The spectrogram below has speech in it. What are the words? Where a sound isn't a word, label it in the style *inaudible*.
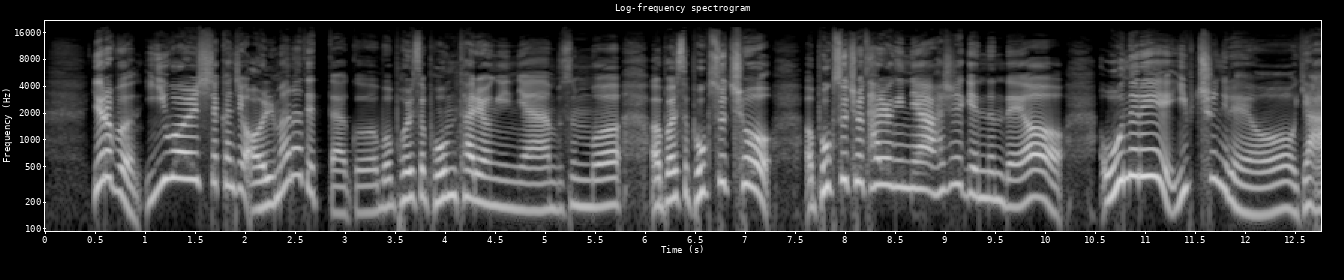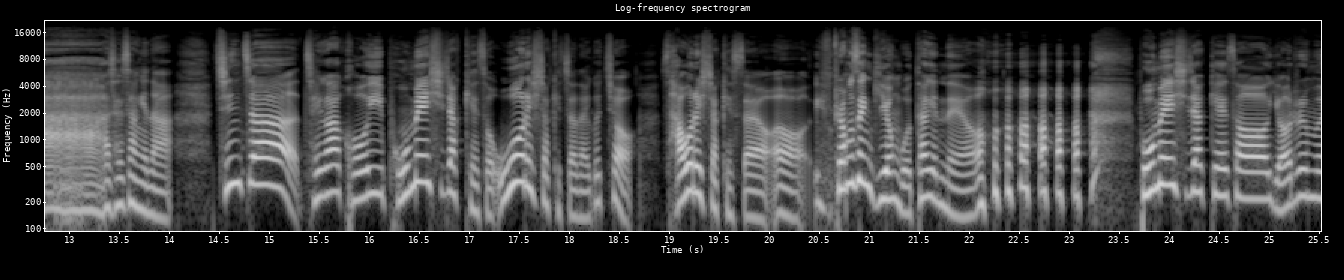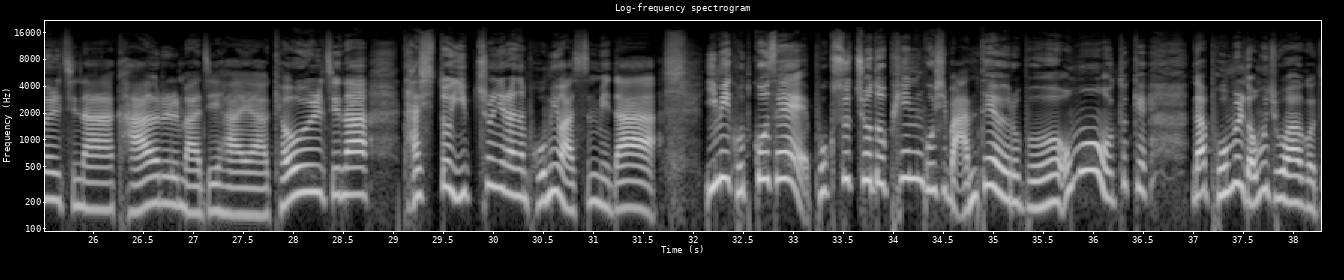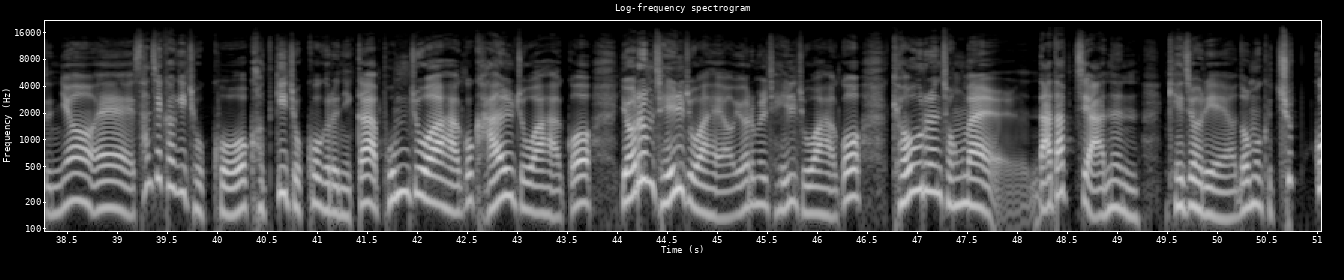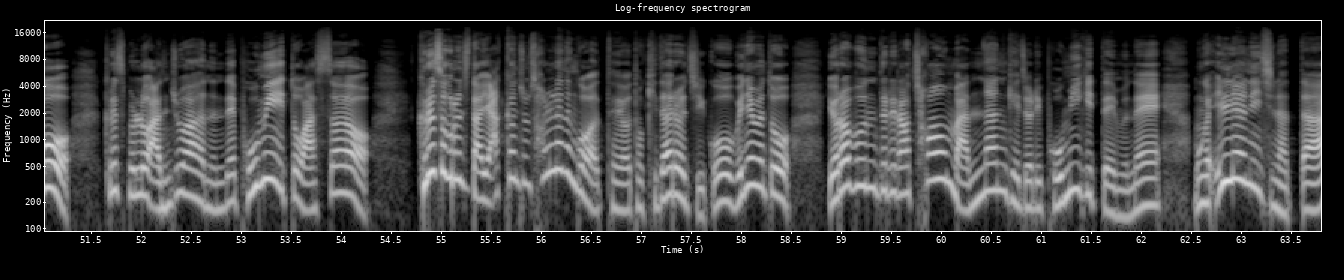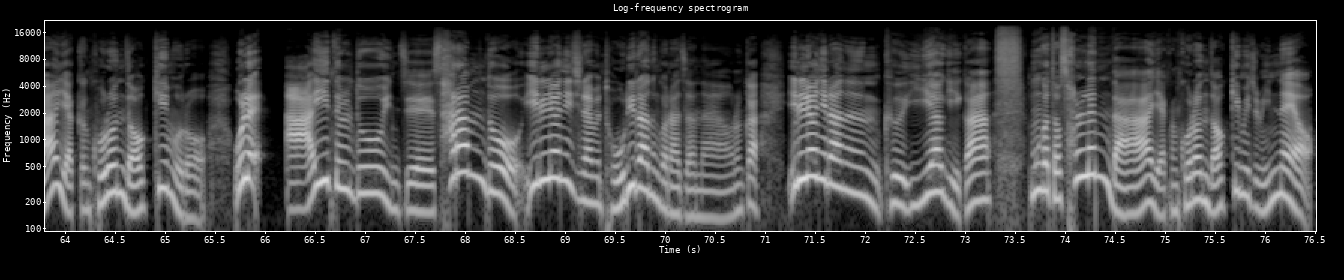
여러분, 2월 시작한 지 얼마나 됐다고, 뭐 벌써 봄 타령이냐, 무슨 뭐, 어, 벌써 복수초, 어, 복수초 타령이냐 하시겠는데요. 오늘이 입춘이래요. 야 세상에나. 진짜 제가 거의 봄에 시작해서 5월에 시작했잖아요. 그쵸? 4월에 시작했어요. 어, *laughs* 평생 기억 못 하겠네요. *laughs* 봄에 시작해서 여름을 지나 가을을 맞이하여 겨울 지나 다시 또 입춘이라는 봄이 왔습니다. 이미 곳곳에 복수초도 핀 곳이 많대요, 여러분. 어머, 어떻게 나 봄을 너무 좋아하거든요. 예, 산책하기 좋고 걷기 좋고 그러니까 봄 좋아하고 가을 좋아하고 여름 제일 좋아해요. 여름을 제일 좋아하고 겨울은 정말 나답지 않은 계절이에요. 너무 그 춥고 그래서 별로 안 좋아하는데 봄이 또 왔어요. 그래서 그런지 나 약간 좀 설레는 것 같아요. 더 기다려지고. 왜냐면 또 여러분들이랑 처음 만난 계절이 봄이기 때문에 뭔가 1년이 지났다. 약간 그런 느낌으로. 원래 아이들도 이제 사람도 1년이 지나면 돌이라는 걸 하잖아요. 그러니까 1년이라는 그 이야기가 뭔가 더 설렌다. 약간 그런 느낌이 좀 있네요.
